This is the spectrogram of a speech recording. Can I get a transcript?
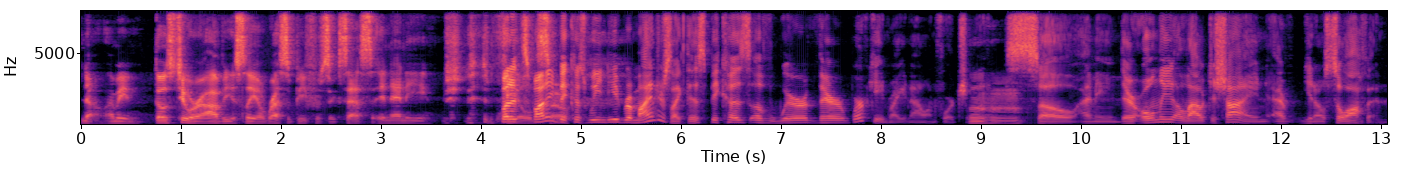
No, I mean those two are obviously a recipe for success in any. But it's funny so- because we need reminders like this because of where they're working right now, unfortunately. Mhm. So I mean, they're only allowed to shine, you know, so often.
